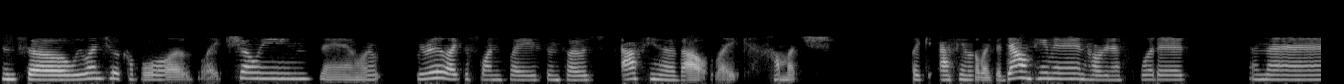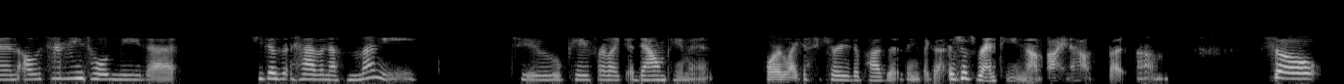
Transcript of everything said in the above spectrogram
And so we went to a couple of like showings and we're, we really like this one place. And so I was asking him about like how much, like asking about like the down payment, how we're going to split it. And then all of a sudden he told me that he doesn't have enough money to pay for like a down payment or like a security deposit, things like that. It's just renting, not buying a house. But um so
